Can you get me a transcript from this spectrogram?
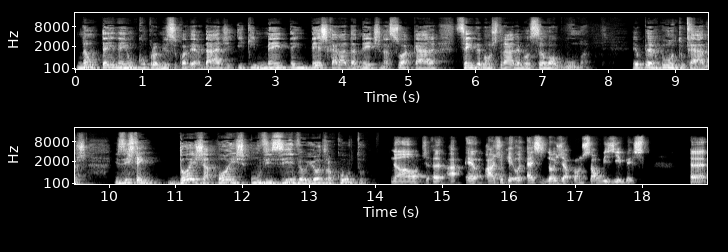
não têm nenhum compromisso com a verdade e que mentem descaradamente na sua cara sem demonstrar emoção alguma. Eu pergunto, Carlos, Existem dois Japões, um visível e outro oculto? Não, eh, eu acho que esses dois Japões são visíveis. Eh,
